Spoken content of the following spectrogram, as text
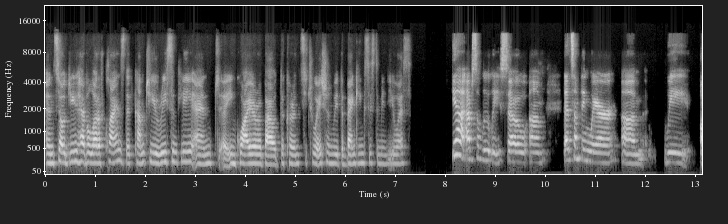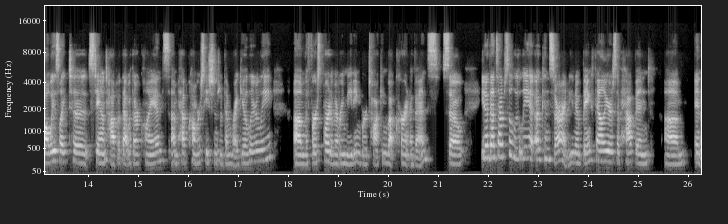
and so do you have a lot of clients that come to you recently and uh, inquire about the current situation with the banking system in the us yeah absolutely so um, that's something where um, we always like to stay on top of that with our clients, um, have conversations with them regularly. Um, the first part of every meeting, we're talking about current events. So, you know, that's absolutely a concern. You know, bank failures have happened um, in,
